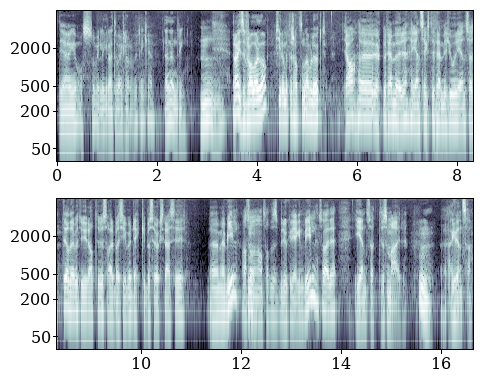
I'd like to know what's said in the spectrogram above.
Det er også veldig greit å være klar over, tenker jeg. Det er en endring. Reisefradrag, da? Kilometersatsen er vel økt? Ja, eh, økt med fem øre. 1,65 i fjor, 1,70. Og det betyr at hvis arbeidsgiver dekker besøksreiser eh, med bil, altså den ansatte bruker egen bil, så er det 1,70 som er, er grensa.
